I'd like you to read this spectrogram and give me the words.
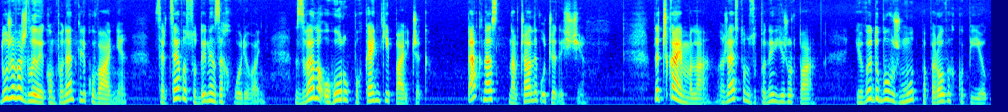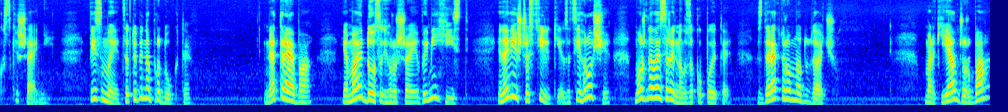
дуже важливий компонент лікування серцево-судинних захворювань, звела угору пухкенький пальчик. Так нас навчали в училищі. Зачекай, мала, жестом зупинив її журба і видобув жмут паперових копійок з кишені. Візьми, це тобі на продукти. Не треба. Я маю досить грошей, ви мій гість. І навіщо стільки? За ці гроші можна весь ринок закупити з директором на додачу. Маркіян журба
